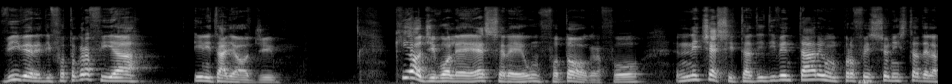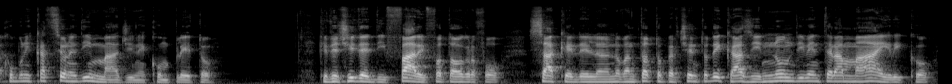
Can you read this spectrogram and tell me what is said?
Vivere di fotografia in Italia oggi. Chi oggi vuole essere un fotografo necessita di diventare un professionista della comunicazione di immagine completo. Chi decide di fare il fotografo sa che nel 98% dei casi non diventerà mai ricco.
